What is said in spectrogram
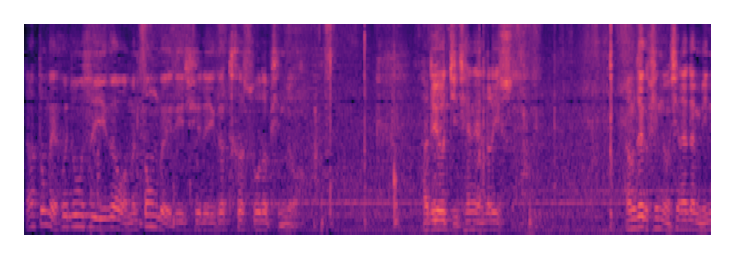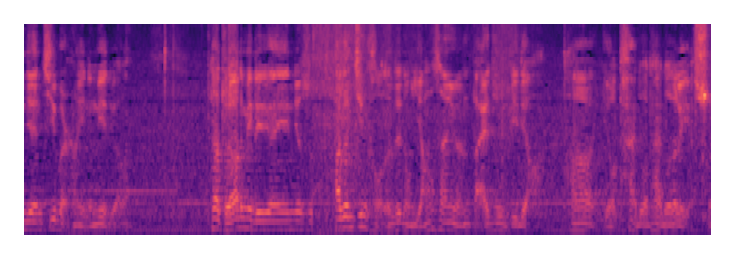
然后东北灰猪是一个我们东北地区的一个特殊的品种，它就有几千年的历史。那么这个品种现在在民间基本上已经灭绝了。它主要的灭绝原因就是它跟进口的这种洋三元白猪比较，它有太多太多的劣势。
